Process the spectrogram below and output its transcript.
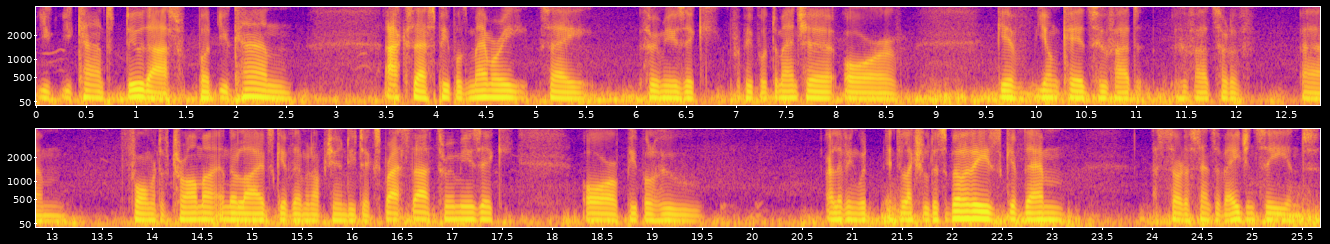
you you can't do that, but you can access people's memory, say through music for people with dementia, or give young kids who've had who've had sort of um, formative trauma in their lives, give them an opportunity to express that through music, or people who are living with intellectual disabilities, give them a sort of sense of agency and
